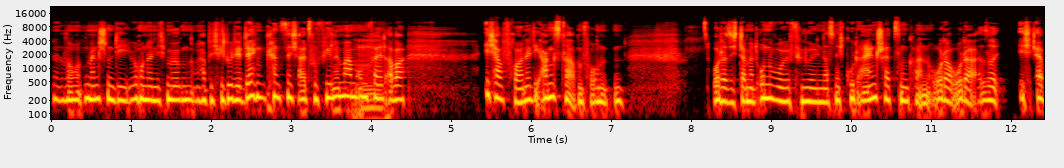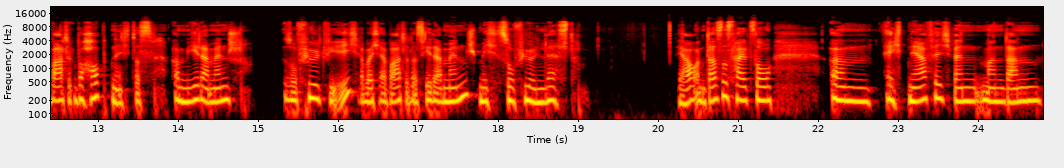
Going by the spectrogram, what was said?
so Menschen, die Hunde nicht mögen, habe ich, wie du dir denken kannst, nicht allzu viel in meinem mhm. Umfeld. Aber ich habe Freunde, die Angst haben vor Hunden oder sich damit unwohl fühlen, das nicht gut einschätzen können oder oder. Also ich erwarte überhaupt nicht, dass ähm, jeder Mensch so fühlt wie ich, aber ich erwarte, dass jeder Mensch mich so fühlen lässt. Ja, und das ist halt so ähm, echt nervig, wenn man dann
